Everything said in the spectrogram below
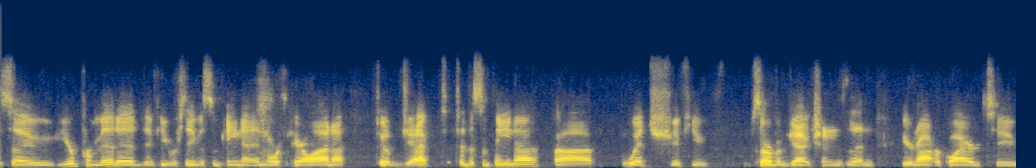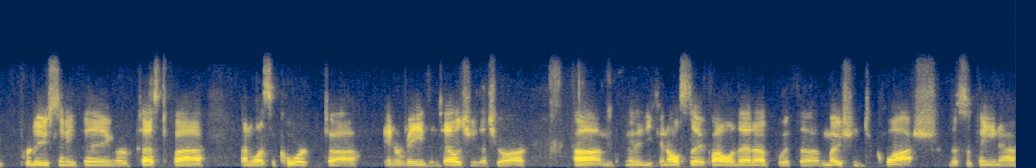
so you're permitted, if you receive a subpoena in North Carolina, to object to the subpoena, uh, which if you serve objections, then you're not required to produce anything or testify unless a court uh, intervenes and tells you that you are. Um, and then you can also follow that up with a motion to quash the subpoena,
